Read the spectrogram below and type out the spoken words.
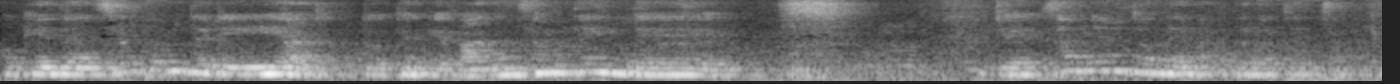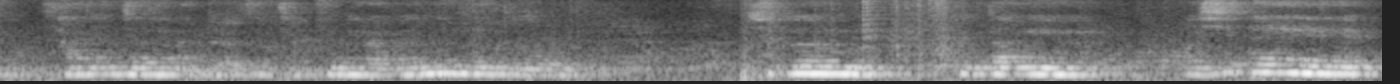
거기에 대한 슬픔들이 아직도 되게 많은 상태인데 이제 3년 전에 만들어진 작품, 4년 전에 만들어진 작품이라고 했는데도 지금 굉장히 이 시대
